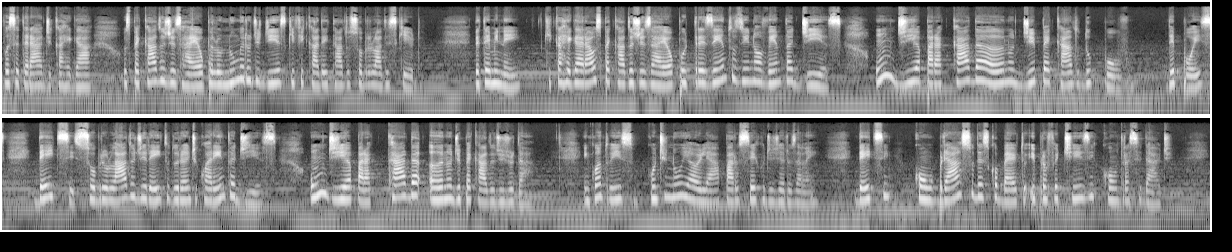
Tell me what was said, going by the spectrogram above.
Você terá de carregar os pecados de Israel pelo número de dias que ficar deitado sobre o lado esquerdo. Determinei que carregará os pecados de Israel por 390 dias, um dia para cada ano de pecado do povo. Depois, deite-se sobre o lado direito durante 40 dias, um dia para cada ano de pecado de Judá. Enquanto isso, continue a olhar para o cerco de Jerusalém. Deite-se com o braço descoberto e profetize contra a cidade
